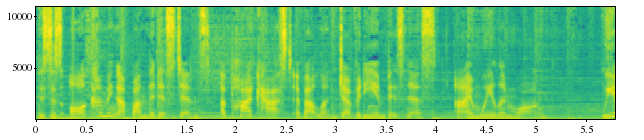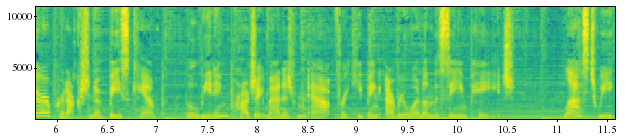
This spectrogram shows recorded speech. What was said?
This is all coming up on The Distance, a podcast about longevity in business. I'm Wailin Wong. We are a production of Basecamp, the leading project management app for keeping everyone on the same page. Last week,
